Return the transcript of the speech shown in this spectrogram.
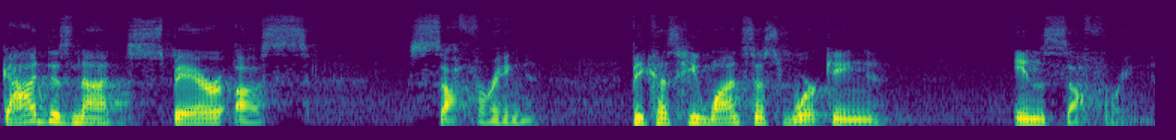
God does not spare us suffering because he wants us working in suffering.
